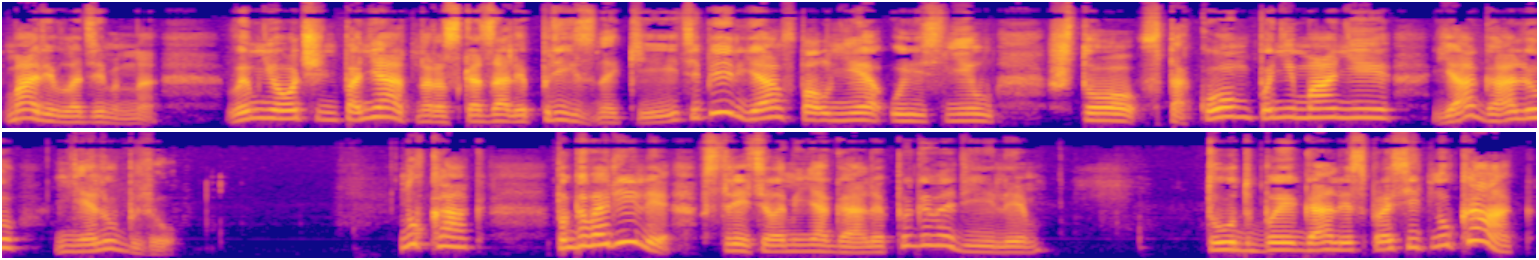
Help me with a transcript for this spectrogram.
«Марья Владимировна, вы мне очень понятно рассказали признаки, и теперь я вполне уяснил, что в таком понимании я Галю не люблю». «Ну как, поговорили?» — встретила меня Галя. «Поговорили». Тут бы Гали спросить «ну как?»,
